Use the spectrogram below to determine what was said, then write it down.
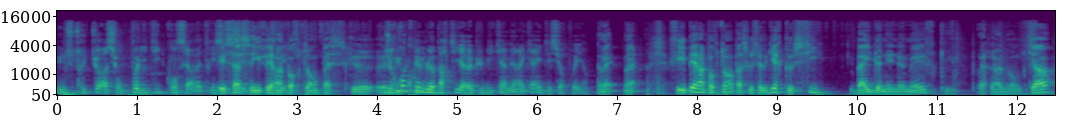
une structuration politique conservatrice. Et ça, c'est hyper important parce que. euh, Je crois coup- que même le parti républicain américain était surpris. hein. Ouais, ouais. C'est hyper important parce que ça veut dire que si Biden est nommé, ce qui est vraisemblablement le cas,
